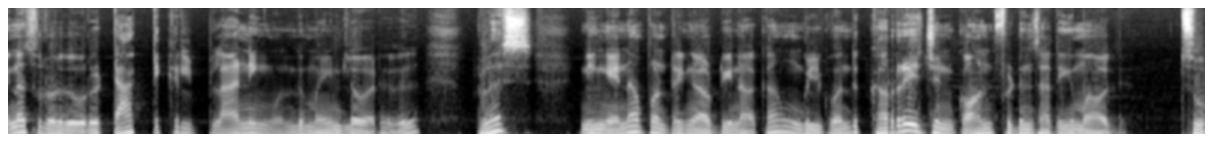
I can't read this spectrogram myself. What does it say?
என்ன சொல்கிறது ஒரு டாக்டிக்கல் பிளானிங் வந்து மைண்டில் வருது. ப்ளஸ் நீங்கள் என்ன பண்ணுறீங்க அப்படின்னாக்கா உங்களுக்கு வந்து கரேஜ் அண்ட் கான்ஃபிடென்ஸ் அதிகமாகுது. ஸோ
